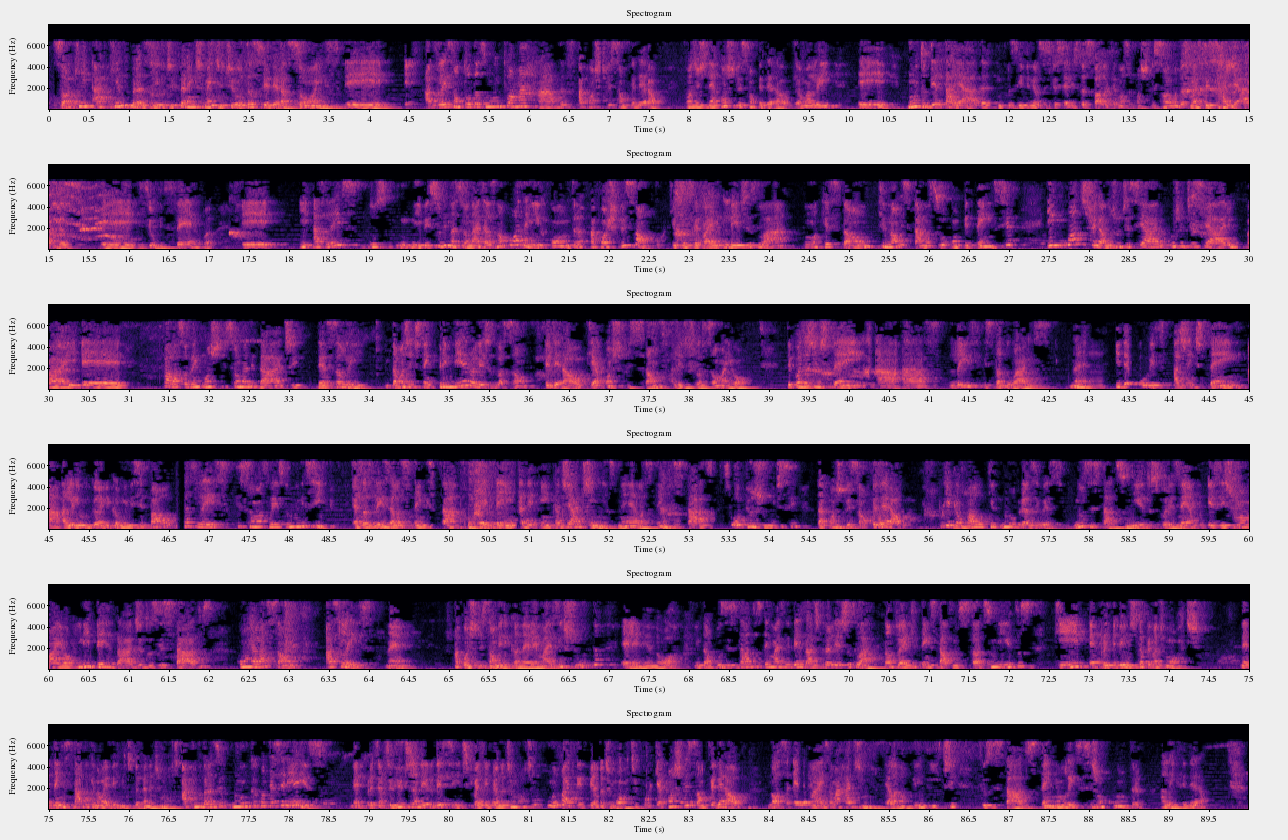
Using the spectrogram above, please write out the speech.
Só que aqui no Brasil, diferentemente de outras federações, é, as leis são todas muito amarradas à Constituição Federal. Então, a gente tem a Constituição Federal, que é uma lei é, muito detalhada, inclusive né, os especialistas falam que a nossa Constituição é uma das mais detalhadas é, que se observa. É, e as leis dos níveis subnacionais, elas não podem ir contra a Constituição, porque você vai legislar uma questão que não está na sua competência, e quando chegar no judiciário, o judiciário vai é, falar sobre a inconstitucionalidade dessa lei. Então, a gente tem primeiro a legislação federal, que é a Constituição, a legislação maior. Depois a gente tem a, as leis estaduais, né? Uhum. E depois a gente tem a, a, lei orgânica municipal e as leis que são as leis do município. Essas leis elas têm que estar é, bem encadeadinhas, né? Elas têm uhum. que estar sob o júdice da Constituição Federal. Por que, que eu uhum. falo que no Brasil é assim? Nos Estados Unidos, por exemplo, existe uma maior liberdade dos estados com relação às leis, né? A Constituição americana é mais enxuta, ela é menor, então os estados têm mais liberdade para legislar. Tanto é que tem estados nos Estados Unidos que é, é permitida a pena de morte. Né? Tem estado que não é permitida a pena de morte. Aqui no Brasil nunca aconteceria isso. Né? Por exemplo, se o Rio de Janeiro decide que vai ter pena de morte, não vai ter pena de morte, porque a Constituição Federal, nossa, ela é mais amarradinha. Ela não permite que os estados tenham leis que sejam contra a lei federal.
